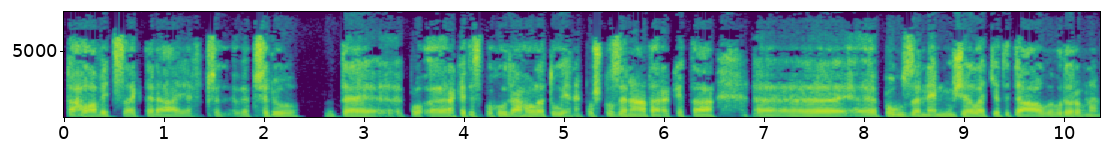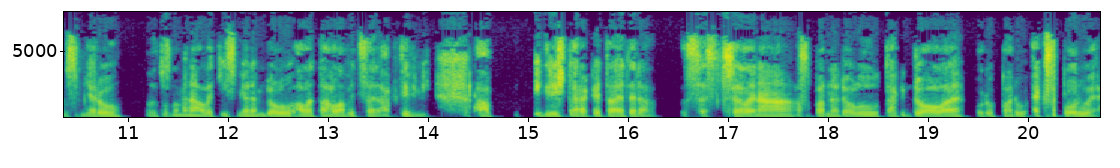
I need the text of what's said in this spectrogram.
Ta hlavice, která je vpřed, vepředu, té rakety s plochou dráholetu je nepoškozená, ta raketa e, pouze nemůže letět dál ve vodorovném směru, to znamená letí směrem dolů, ale ta hlavice je aktivní. A i když ta raketa je teda sestřelená a spadne dolů, tak dole po dopadu exploduje.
